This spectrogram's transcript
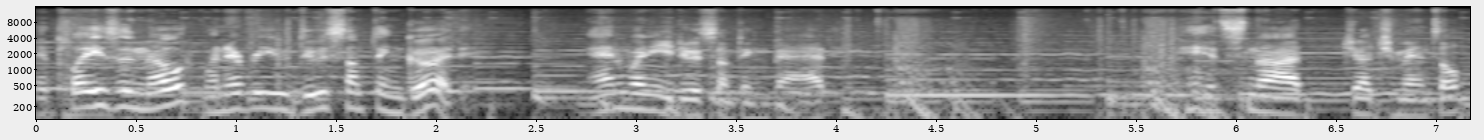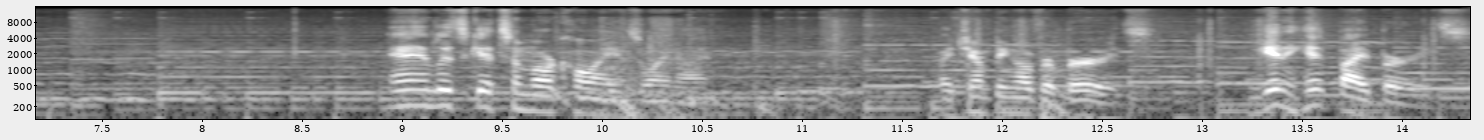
It plays a note whenever you do something good, and when you do something bad. It's not judgmental. And let's get some more coins, why not? By jumping over birds. I'm getting hit by birds.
